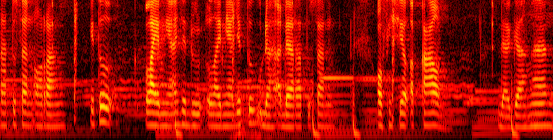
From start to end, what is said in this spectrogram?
ratusan orang. Itu lainnya aja lainnya aja tuh udah ada ratusan official account dagangan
